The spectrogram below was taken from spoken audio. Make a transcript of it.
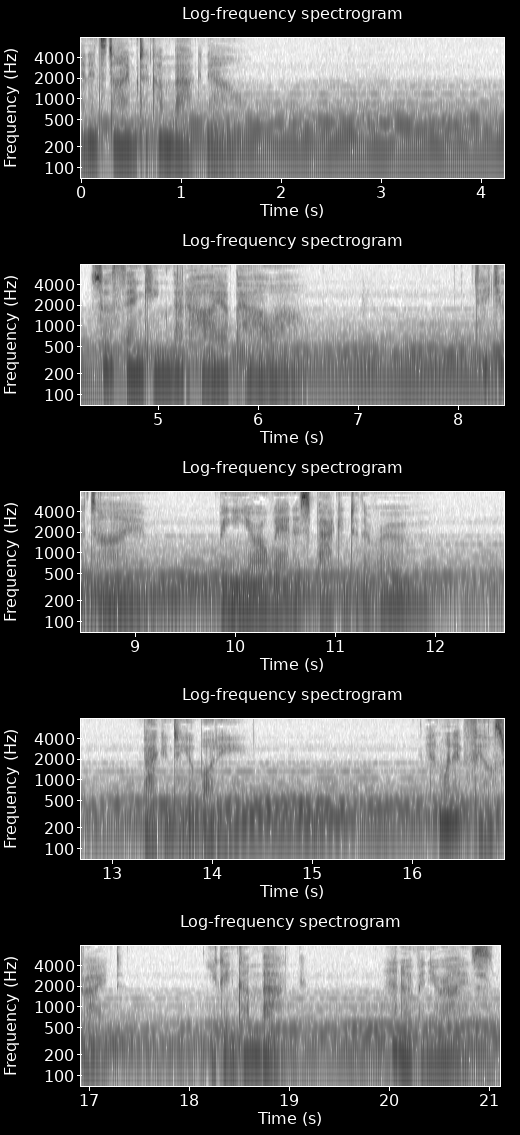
And it's time to come back now. So, thanking that higher power, take your time, bringing your awareness back into the room, back into your body. And when it feels right, you can come back and open your eyes.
